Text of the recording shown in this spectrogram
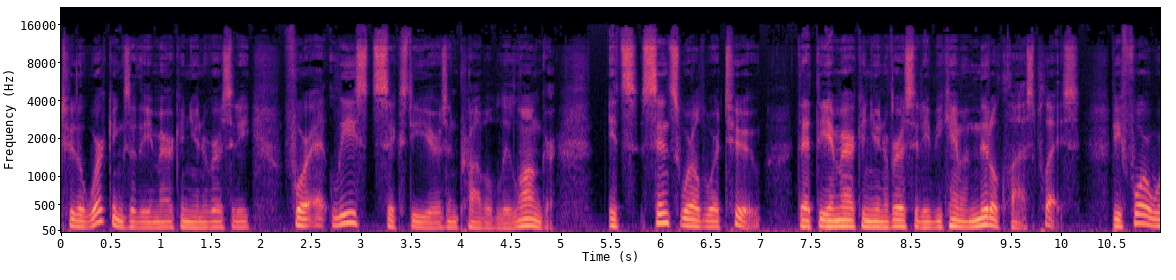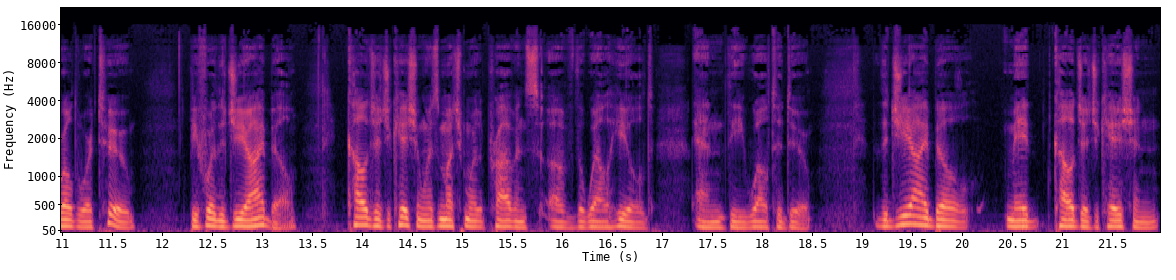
to the workings of the American university for at least 60 years and probably longer. It's since World War II that the American university became a middle class place. Before World War II, before the GI Bill, college education was much more the province of the well heeled and the well to do. The GI Bill made college education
